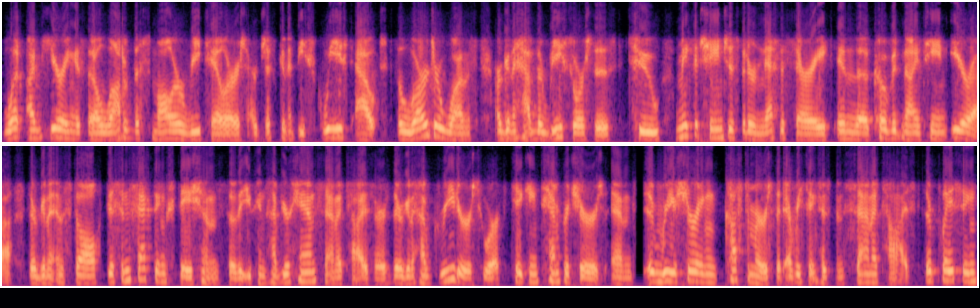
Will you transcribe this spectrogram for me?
what I'm hearing is that a lot of the smaller retailers are just going to be squeezed out. The larger ones are going to have the resources to make the changes that are necessary in the COVID 19 era. They're going to install disinfecting stations so that you can have your hand sanitizer. They're going to have greeters who are taking temperatures and reassuring customers that everything has been sanitized. They're placing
